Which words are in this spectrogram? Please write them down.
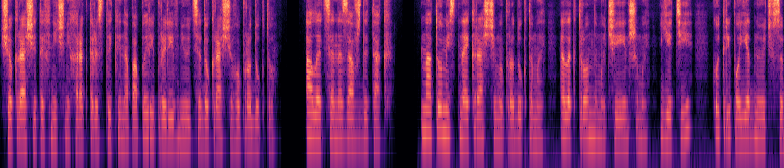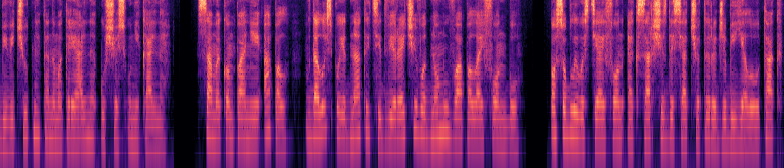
що кращі технічні характеристики на папері прирівнюються до кращого продукту. Але це не завжди так. Натомість найкращими продуктами, електронними чи іншими, є ті, котрі поєднують в собі відчутне та нематеріальне у щось унікальне. Саме компанії Apple вдалося поєднати ці дві речі в одному в Apple iPhone Bu. Особливості iPhone XR 64 GB Yellow так,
